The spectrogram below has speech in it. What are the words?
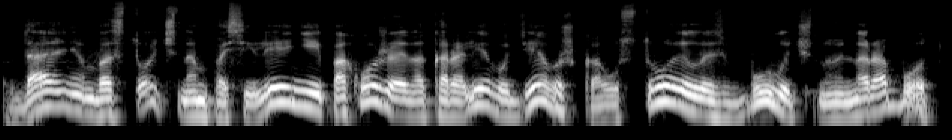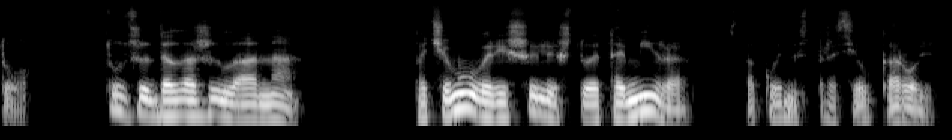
В дальнем восточном поселении похожая на королеву девушка устроилась в булочную на работу. Тут же доложила она. «Почему вы решили, что это Мира?» — спокойно спросил король.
